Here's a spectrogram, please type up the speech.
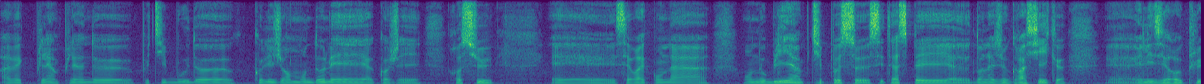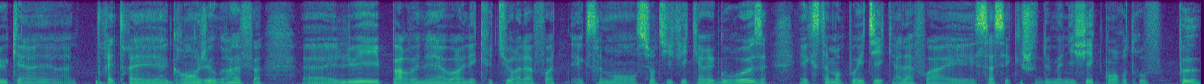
avec plein, plein de petits bouts de, que les gens m'ont donné, que j'ai reçus. Et c'est vrai qu'on a, on oublie un petit peu ce, cet aspect euh, dans la géographie euh, Élisée Reclus, qui est un, un, très très grand géographe, euh, lui parvenait à avoir une écriture à la fois extrêmement scientifique et rigoureuse et extrêmement poétique à la fois. Et ça, c'est quelque chose de magnifique qu'on retrouve peu,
